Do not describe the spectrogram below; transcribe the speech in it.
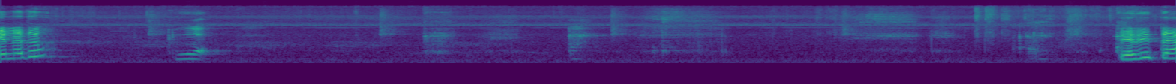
ಏನದು? ತೆರೀತಾ?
